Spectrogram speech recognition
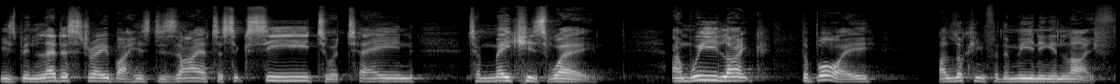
He's been led astray by his desire to succeed, to attain, to make his way. And we, like the boy, are looking for the meaning in life.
